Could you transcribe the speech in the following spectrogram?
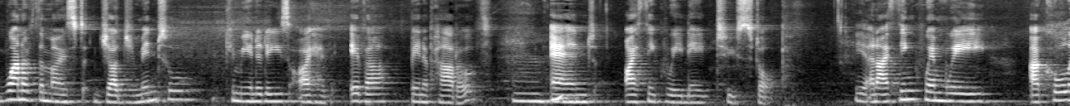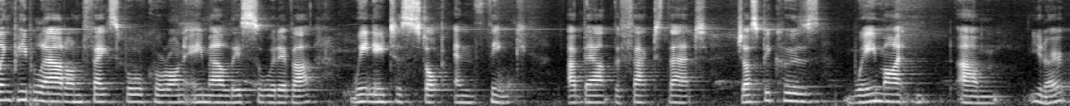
one of the most judgmental communities I have ever been a part of, and I think we need to stop. Yeah. And I think when we are calling people out on Facebook or on email lists or whatever, we need to stop and think about the fact that just because we might, um, you know,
